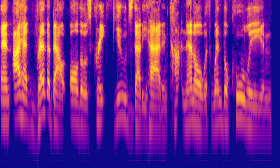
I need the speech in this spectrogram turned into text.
And I had read about all those great feuds that he had in Continental with Wendell Cooley and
